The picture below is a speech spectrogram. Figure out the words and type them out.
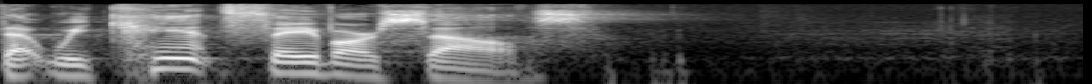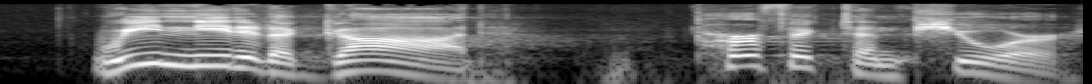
that we can't save ourselves. We needed a God, perfect and pure,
